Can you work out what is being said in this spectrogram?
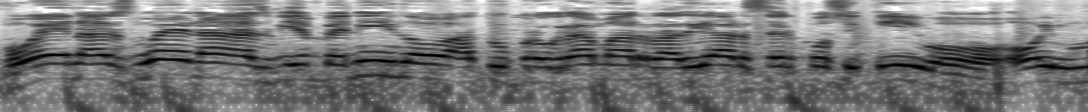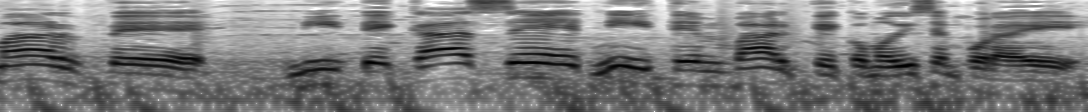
Buenas, buenas, bienvenido a tu programa Radiar Ser Positivo. Hoy martes, ni te case ni te embarque, como dicen por ahí.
